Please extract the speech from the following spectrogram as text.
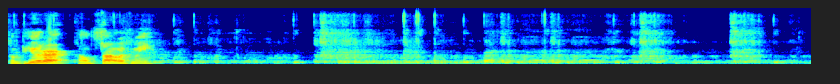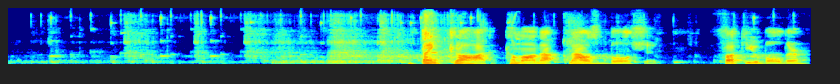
Computer, don't start with me. Thank God. Come on, that that was bullshit. Fuck you, Boulder.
